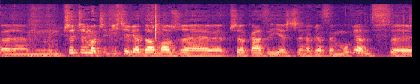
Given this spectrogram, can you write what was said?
Em, przy czym oczywiście wiadomo, że przy okazji jeszcze nawiasem mówiąc, e,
